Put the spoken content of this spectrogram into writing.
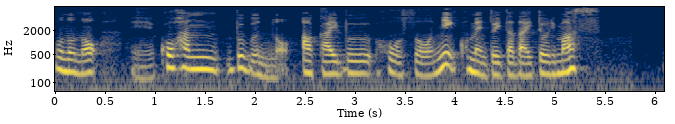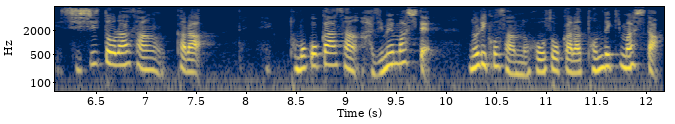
ものの、えー、後半部分のアーカイブ放送にコメントいただいております。ししとらさんからともこ母さんはじめまして。のりこさんの放送から飛んできました。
